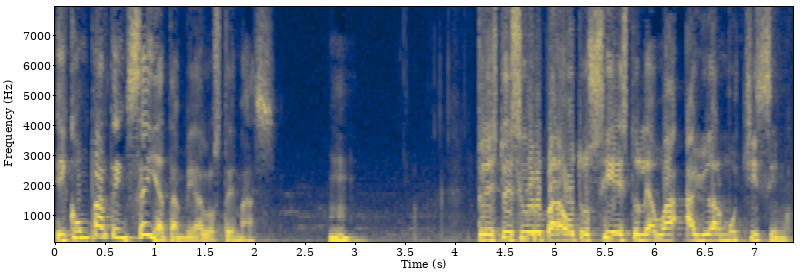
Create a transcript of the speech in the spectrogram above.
Y comparte, enseña también a los demás. Pero estoy seguro para otros sí esto le va a ayudar muchísimo.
